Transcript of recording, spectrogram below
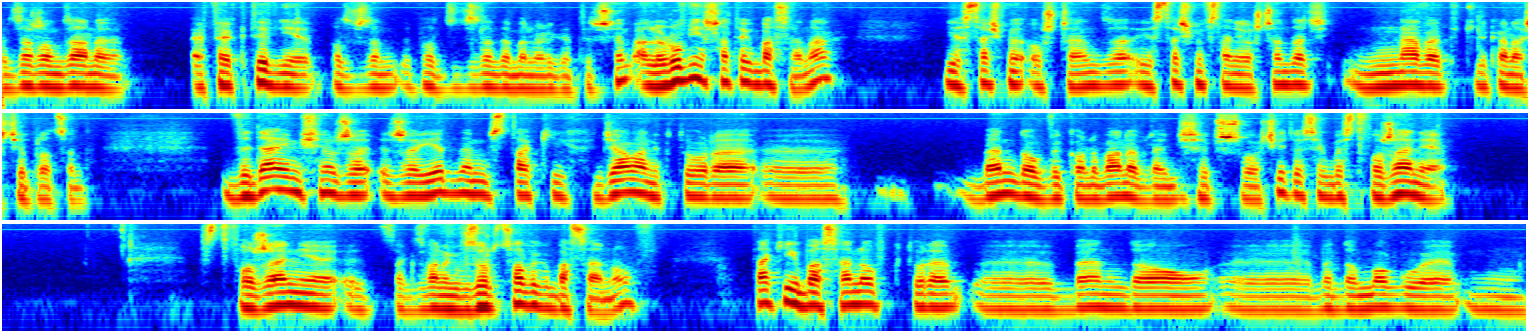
y, zarządzane efektywnie pod względem, pod względem energetycznym, ale również na tych basenach jesteśmy, oszczędza, jesteśmy w stanie oszczędzać nawet kilkanaście procent. Wydaje mi się, że, że jednym z takich działań, które y, będą wykonywane w najbliższej przyszłości, to jest jakby stworzenie, stworzenie y, tak zwanych wzorcowych basenów, takich basenów, które y, będą, y, będą mogły, mm,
